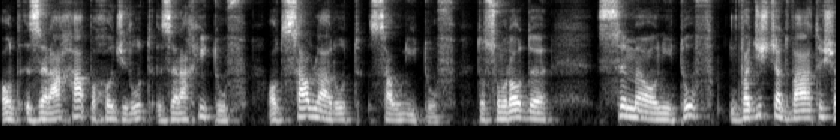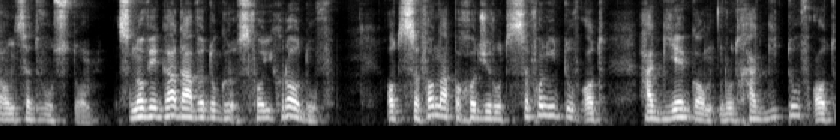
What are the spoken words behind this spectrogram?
od Zeracha pochodzi ród Zerachitów, od Saula ród Saulitów. To są rody Symeonitów, 22 200. Synowie Gada według swoich rodów. Od Sefona pochodzi ród Sefonitów, od Hagiego ród Hagitów, od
